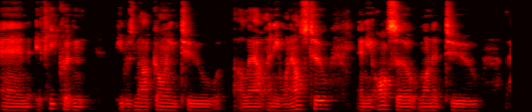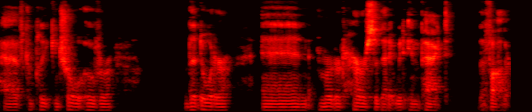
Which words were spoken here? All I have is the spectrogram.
And if he couldn't, he was not going to allow anyone else to. And he also wanted to have complete control over the daughter and murdered her so that it would impact the father.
